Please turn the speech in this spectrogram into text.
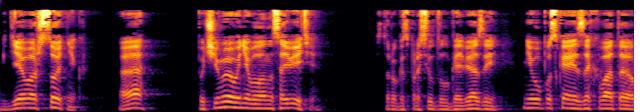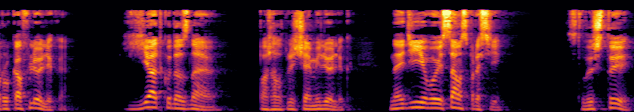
«Где ваш сотник? А? Почему его не было на совете?» строго спросил долговязый, не выпуская из захвата рукав Лелика. «Я откуда знаю?» – пожал плечами Лелик. «Найди его и сам спроси». «Слышь ты!»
